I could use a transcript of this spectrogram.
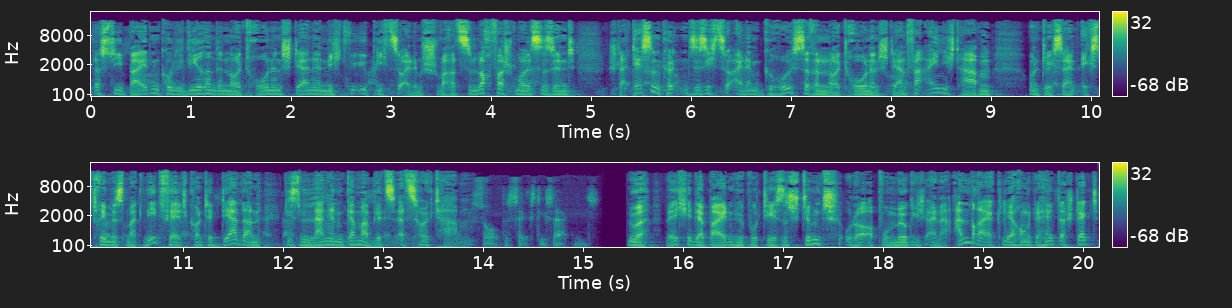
dass die beiden kollidierenden Neutronensterne nicht wie üblich zu einem schwarzen Loch verschmolzen sind. Stattdessen könnten sie sich zu einem größeren Neutronenstern vereinigt haben und durch sein extremes Magnetfeld konnte der dann diesen langen Gammablitz erzeugt haben. Saw for 60 seconds. Nur welche der beiden Hypothesen stimmt oder ob womöglich eine andere Erklärung dahinter steckt,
